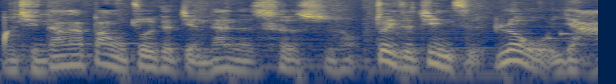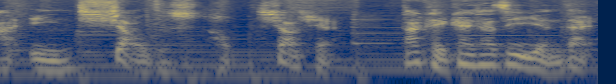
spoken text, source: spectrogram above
我请大家帮我做一个简单的测试哦，对着镜子露牙龈笑的时候，笑起来，大家可以看一下自己眼袋。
